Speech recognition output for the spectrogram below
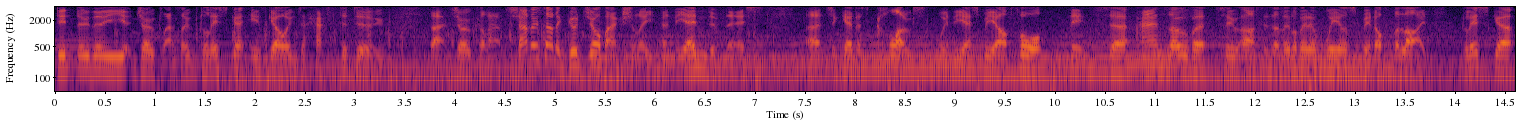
didn't do the Joker lap, so Gliska is going to have to do that Joker lap. Shadow's done a good job, actually, at the end of this uh, to get us close with the SBR4. It's uh, hands over to us. There's a little bit of wheel spin off the line. Gliska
